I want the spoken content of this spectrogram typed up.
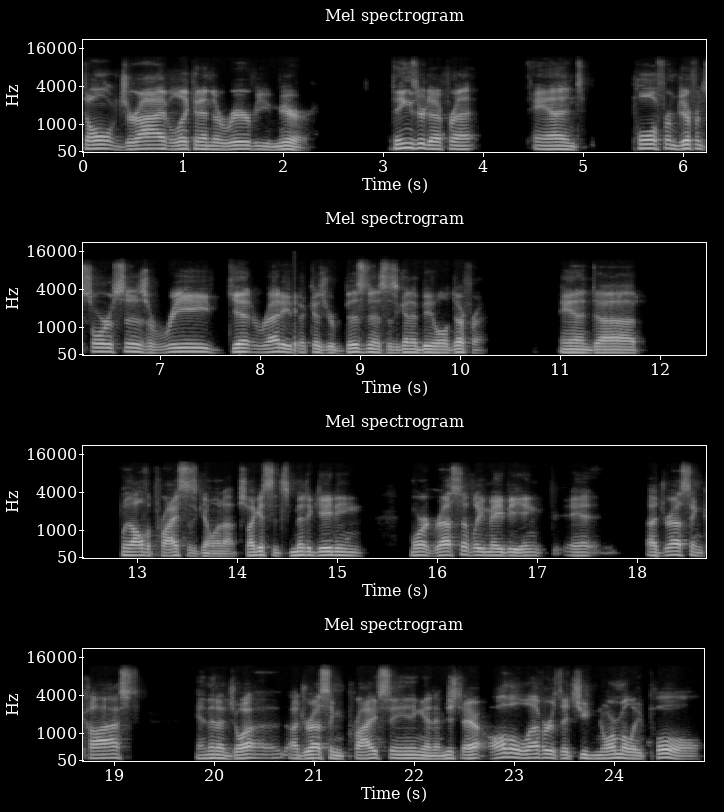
don't drive looking in the rearview mirror. Things are different and pull from different sources, read, get ready because your business is going to be a little different. And uh, with all the prices going up. So I guess it's mitigating more aggressively, maybe in, in, addressing cost and then adjo- addressing pricing and just all the levers that you normally pull,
